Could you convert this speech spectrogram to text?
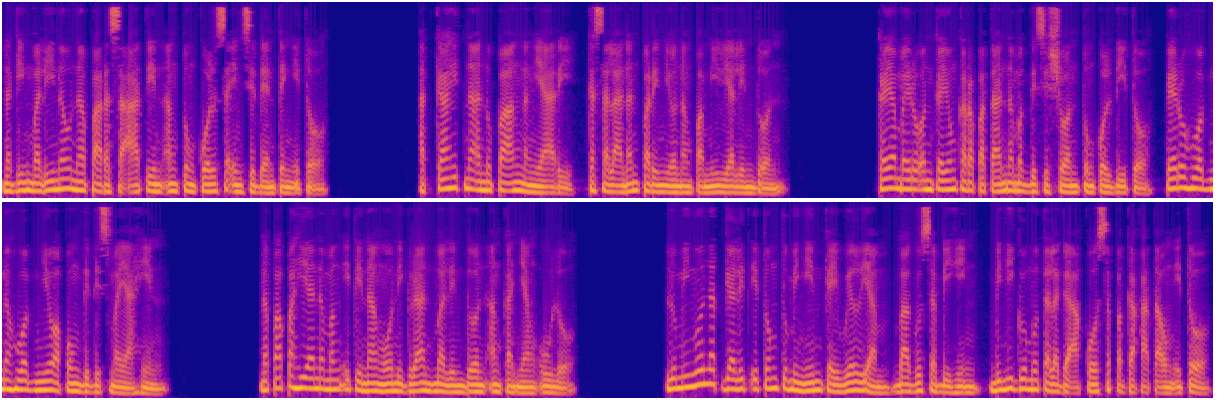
Naging malinaw na para sa atin ang tungkol sa insidenteng ito. At kahit na ano pa ang nangyari, kasalanan pa rin yon ng pamilya Lindon. Kaya mayroon kayong karapatan na magdesisyon tungkol dito, pero huwag na huwag niyo akong didismayahin. Napapahiya namang itinango ni Grandma Lindon ang kanyang ulo. Lumingon at galit itong tumingin kay William bago sabihin, binigo mo talaga ako sa pagkakataong ito,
